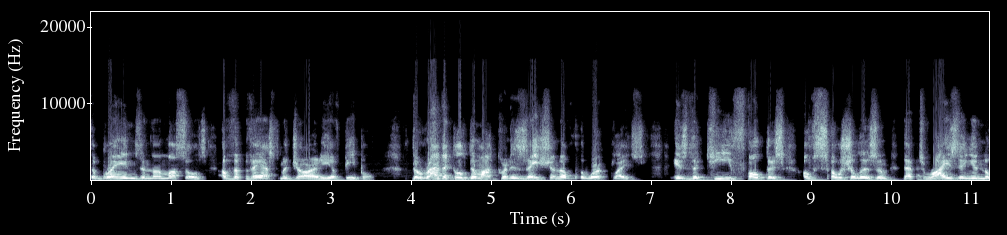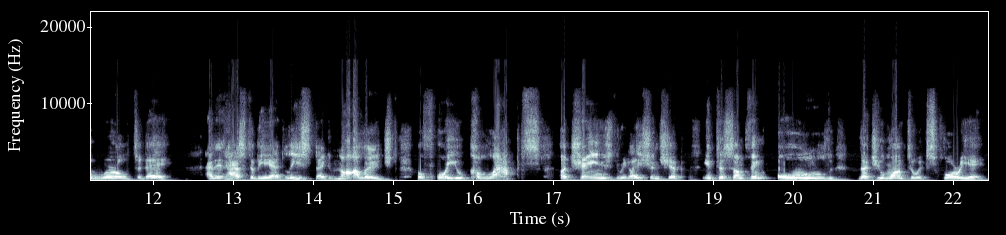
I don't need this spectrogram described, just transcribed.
the brains, and the muscles of the vast majority of people. The radical democratization of the workplace is the key focus of socialism that's rising in the world today. And it has to be at least acknowledged before you collapse a changed relationship into something old that you want to excoriate.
